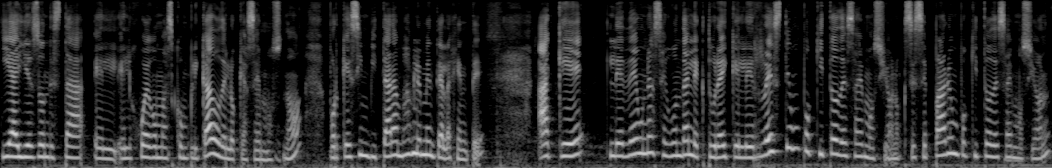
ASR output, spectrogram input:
Y ahí es donde está el, el juego más complicado de lo que hacemos, ¿no? Porque es invitar amablemente a la gente a que le dé una segunda lectura y que le reste un poquito de esa emoción o que se separe un poquito de esa emoción.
